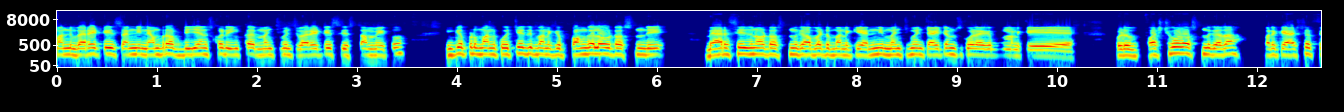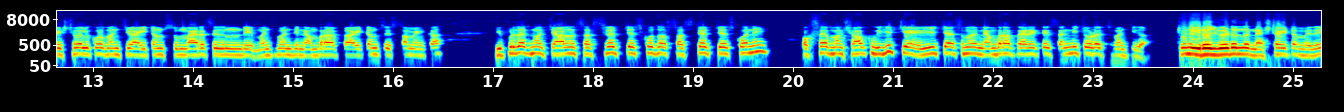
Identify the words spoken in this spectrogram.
మన వెరైటీస్ అన్ని నెంబర్ ఆఫ్ డిజైన్స్ కూడా ఇంకా మంచి మంచి వెరైటీస్ ఇస్తాం మీకు. ఇంకా ఇప్పుడు మనకు వచ్చేది మనకి పొంగల్ ఒకటి వస్తుంది. మ్యారేజ్ సీజన్ ఒకటి వస్తుంది కాబట్టి మనకి అన్ని మంచి మంచి ఐటమ్స్ కూడా మనకి ఇప్పుడు ఫస్ట్ కూడా వస్తుంది కదా. మనకి యాక్చువల్ ఫెస్టివల్ కూడా మంచి ఐటమ్స్ మ్యారేజ్ సీజన్ ఉంది. మంచి మంచి నెంబర్ ఆఫ్ ఐటమ్స్ ఇస్తాం ఇంకా. ఇప్పుడు దాకా మన ఛానల్ సబ్స్క్రైబ్ చేసుకో సబ్స్క్రైబ్ చేసుకొని ఒకసారి మన షాప్ విజిట్ చేయండి విజిట్ చేస్తే నెంబర్ ఆఫ్ వెరైటీస్ అన్ని చూడొచ్చు మంచిగా. చూడండి ఈ రోజు వీడియోలో నెక్స్ట్ ఐటమ్ ఇది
